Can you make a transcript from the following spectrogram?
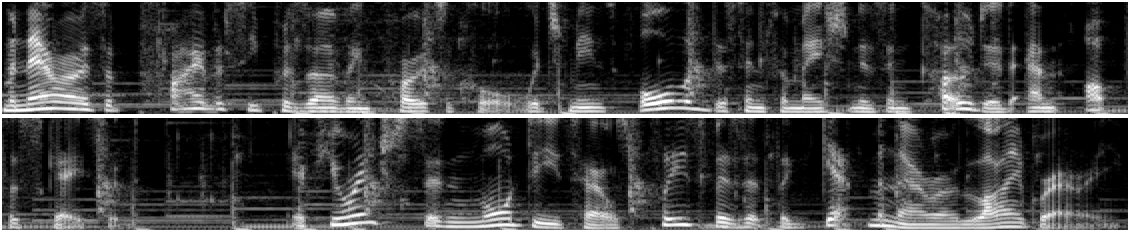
Monero is a privacy preserving protocol, which means all of this information is encoded and obfuscated. If you're interested in more details, please visit the Get Monero library.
